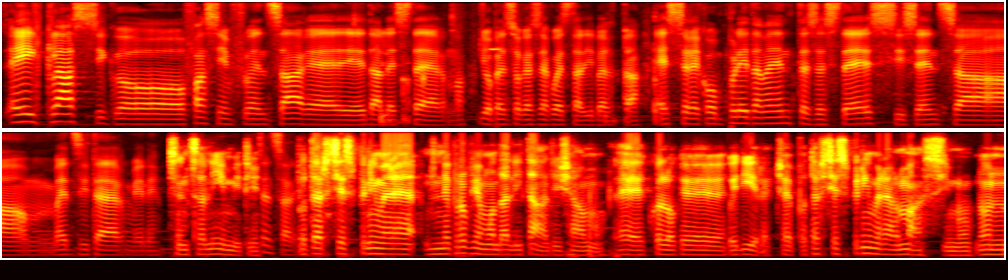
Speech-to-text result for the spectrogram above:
È il classico classico farsi influenzare dall'esterno. Io penso che sia questa libertà. Essere completamente se stessi senza mezzi termini. Senza limiti. Senza limiti. Potersi esprimere nelle proprie modalità, diciamo. È quello che vuoi dire. Cioè potersi esprimere al massimo. Non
